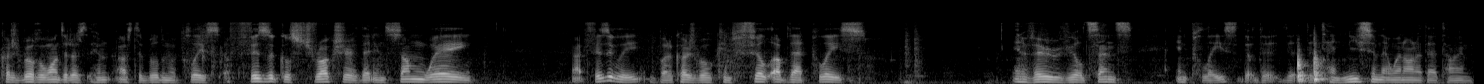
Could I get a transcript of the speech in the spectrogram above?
Kadosh Baruch wanted us, him, us to build him a place, a physical structure that in some way, not physically, but Kadosh Baruch can fill up that place in a very revealed sense in place. The the, the, the ten nisim that went on at that time,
